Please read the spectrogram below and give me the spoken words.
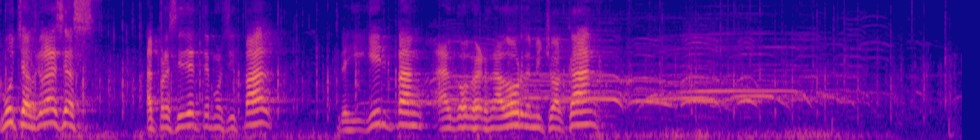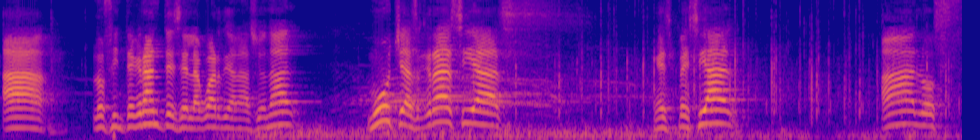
Muchas gracias al presidente municipal de Jiquilpan, al gobernador de Michoacán, a los integrantes de la Guardia Nacional. Muchas gracias, especial a los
